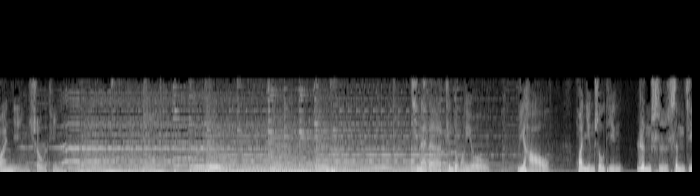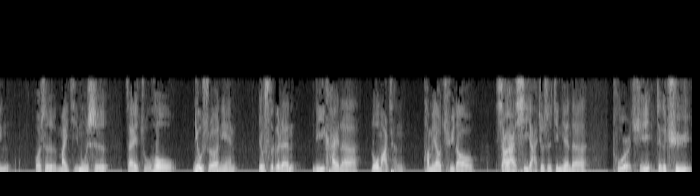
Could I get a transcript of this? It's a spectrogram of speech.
欢迎收听。亲爱的听众朋友，你好，欢迎收听认识圣经。我是麦基牧师。在主后六十二年，有四个人离开了罗马城。他们要去到小亚细亚，就是今天的土耳其这个区域。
